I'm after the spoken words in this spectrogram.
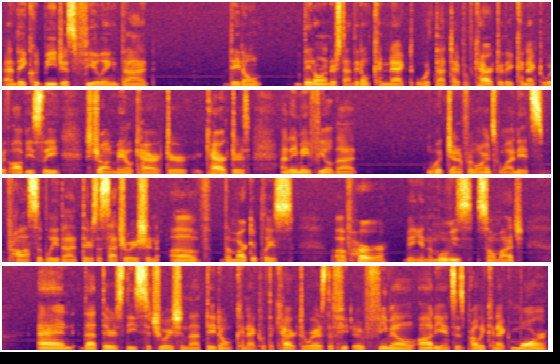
and they could be just feeling that they don't they don't understand. They don't connect with that type of character. They connect with obviously strong male character characters. And they may feel that with Jennifer Lawrence, one, it's possibly that there's a saturation of the marketplace of her being in the movies so much, and that there's the situation that they don't connect with the character. Whereas the fe- uh, female audiences probably connect more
